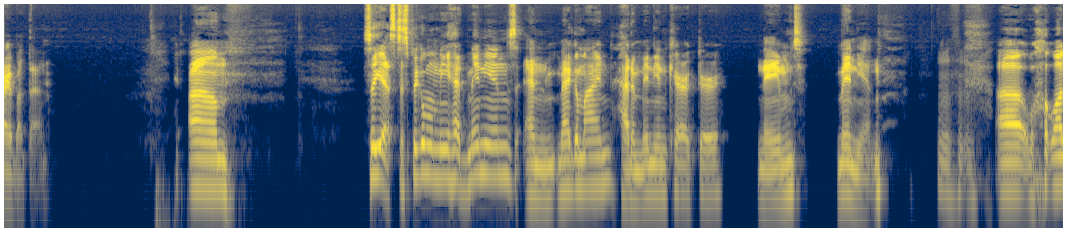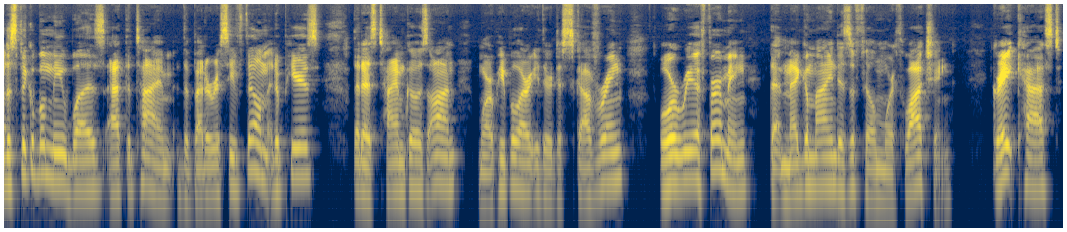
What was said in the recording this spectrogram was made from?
Sorry about that. Um so yes, Despicable Me had minions and Megamind had a minion character named Minion. Mhm. Uh, while Despicable Me was, at the time, the better received film, it appears that as time goes on, more people are either discovering or reaffirming that Megamind is a film worth watching. Great cast,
